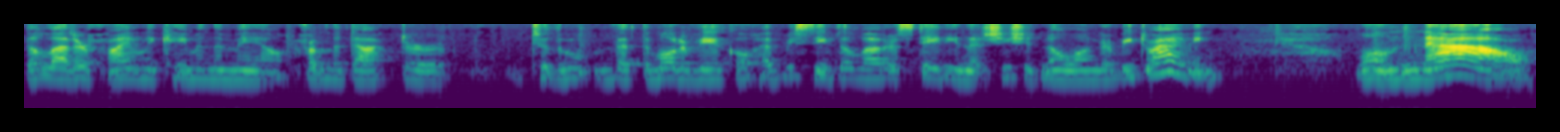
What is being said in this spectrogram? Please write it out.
the letter finally came in the mail from the doctor to the, that the motor vehicle had received a letter stating that she should no longer be driving. Well, now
